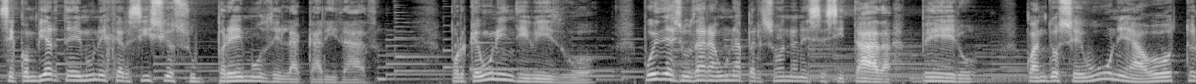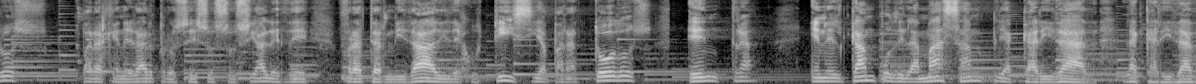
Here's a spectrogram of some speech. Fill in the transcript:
se convierte en un ejercicio supremo de la caridad, porque un individuo puede ayudar a una persona necesitada, pero cuando se une a otros para generar procesos sociales de fraternidad y de justicia para todos, entra en el campo de la más amplia caridad, la caridad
